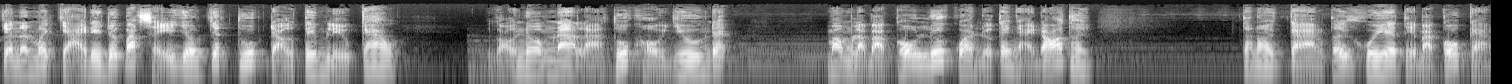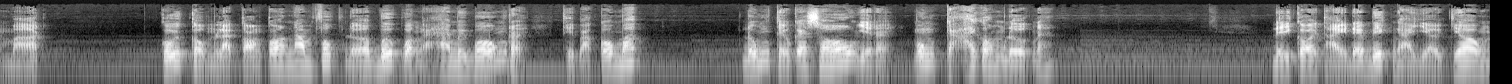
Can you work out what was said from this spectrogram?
Cho nên mới chạy đi rước bác sĩ vô chích thuốc trợ tim liều cao. Gọi nôm na là thuốc hồi dương đó. Mong là bà cố lướt qua được cái ngày đó thôi. Ta nói càng tới khuya thì bà cố càng mệt. Cuối cùng là còn có 5 phút nữa bước qua ngày 24 rồi Thì bà cố mất. Đúng kiểu cái số vậy rồi, Muốn cãi cũng không được nữa. Đi coi thầy để biết ngày giờ chôn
